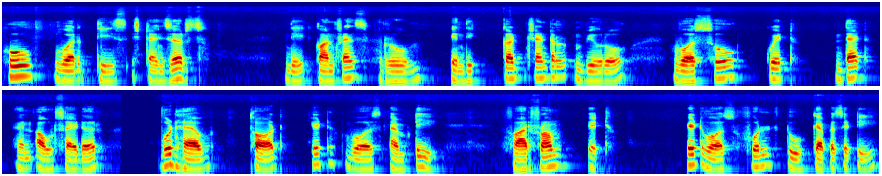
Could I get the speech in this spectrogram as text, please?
Who were these strangers? The conference room in the Central Bureau was so quiet that an outsider would have thought it was empty. Far from it. It was full to capacity,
